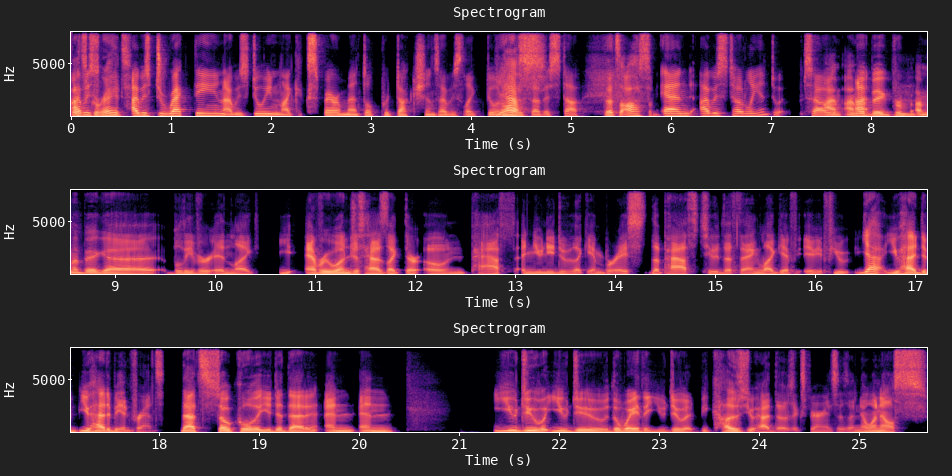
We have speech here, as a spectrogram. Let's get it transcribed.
I That's was great. I was directing, I was doing like experimental productions, I was like doing all this other stuff. That's awesome. And I was totally into it. So I'm I'm I- a big pro- mm. I'm a big uh believer in like y- everyone just has like their own path and you need to like embrace the path to the thing like if if you yeah you had to you had to be in France that's so cool that you did that and and, and you do what you do the way that you do it because you had those experiences and no one else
